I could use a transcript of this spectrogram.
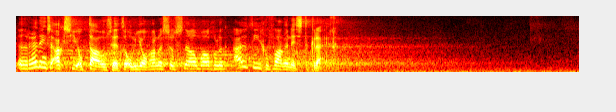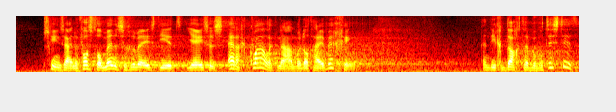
een reddingsactie op touw zetten om Johannes zo snel mogelijk uit die gevangenis te krijgen? Misschien zijn er vast wel mensen geweest die het Jezus erg kwalijk namen dat hij wegging. En die gedacht hebben, wat is dit?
